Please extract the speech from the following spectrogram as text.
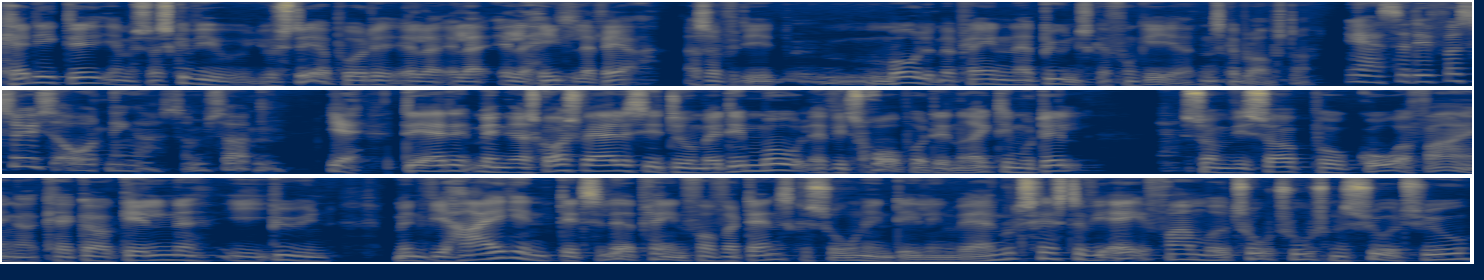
Kan de ikke det, jamen så skal vi jo justere på det, eller, eller, eller helt lade være. Altså fordi målet med planen er, at byen skal fungere, den skal blomstre. Ja, så det er forsøgsordninger som sådan. Ja, det er det, men jeg skal også være ærlig sige, at det er med det mål, at vi tror på, at det er den rigtige model, ja. som vi så på gode erfaringer kan gøre gældende i byen. Men vi har ikke en detaljeret plan for, hvordan skal zoneinddelingen være. Nu tester vi af frem mod 2027.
